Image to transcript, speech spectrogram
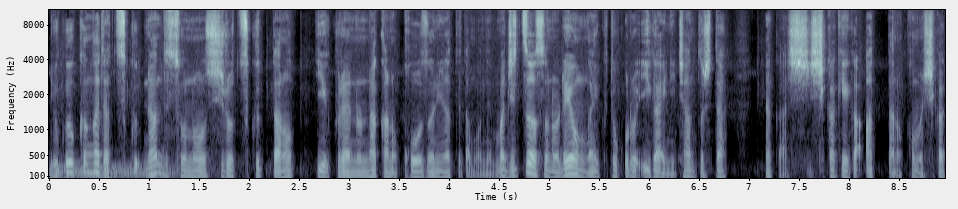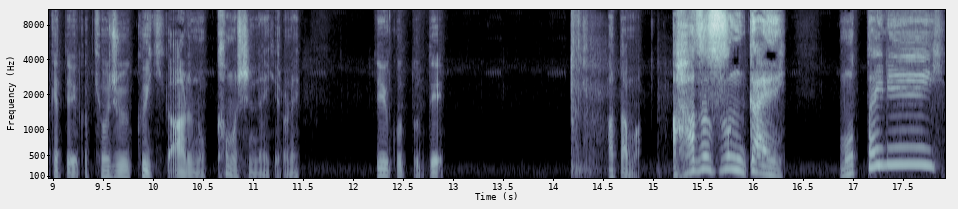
よくよく考えたらつく、なんでその城作ったのっていうくらいの中の構造になってたもんね。まあ実はそのレオンが行くところ以外にちゃんとしたなんかし仕掛けがあったのかも、仕掛けというか居住区域があるのかもしれないけどね。ということで、頭。あ外すんかいもったいねー。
